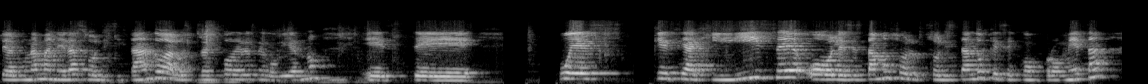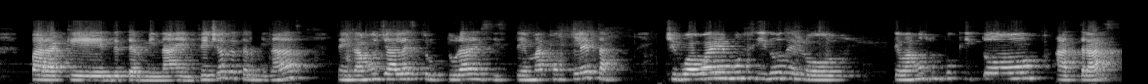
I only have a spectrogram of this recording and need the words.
de alguna manera solicitando a los tres poderes de gobierno, este, pues que se agilice o les estamos solicitando que se comprometan para que en, determina, en fechas determinadas tengamos ya la estructura del sistema completa. Chihuahua hemos sido de los que vamos un poquito atrás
